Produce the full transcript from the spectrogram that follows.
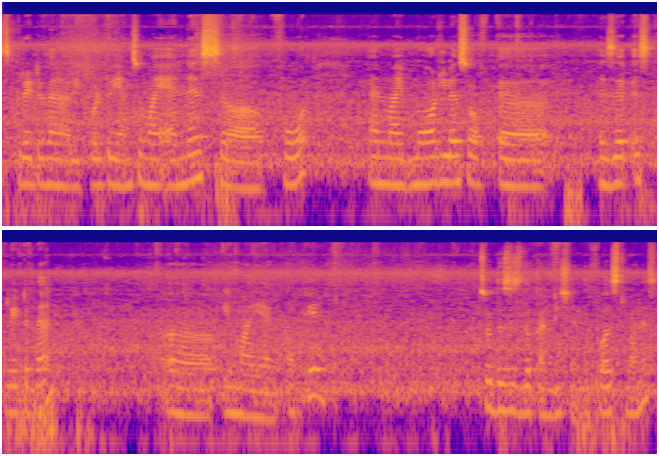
is greater than or equal to n. So my n is uh, 4 and my modulus of uh, z is greater than uh, in my n okay? So this is the condition. The first one is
